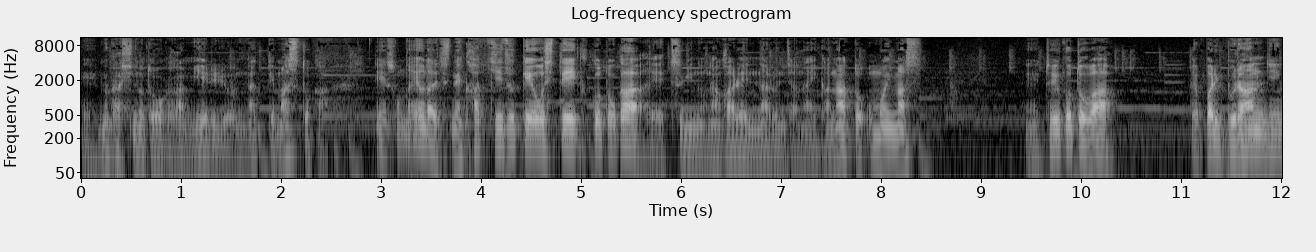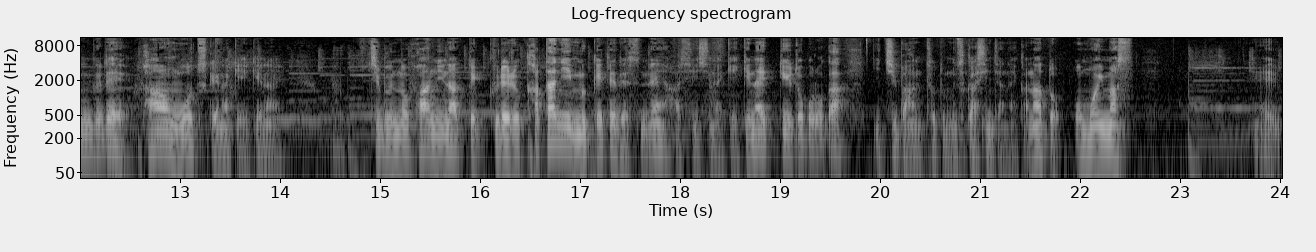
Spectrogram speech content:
え昔の動画が見えるようになってますとかでそんなようなですね価値づけをしていくことが、え次の流れになるんじゃないかなと思います。えということはやっぱりブランディングでファンをつけなきゃいけない自分のファンになってくれる方に向けてですね発信しなきゃいけないっていうところが一番ちょっと難しいんじゃないかなと思います。えー、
